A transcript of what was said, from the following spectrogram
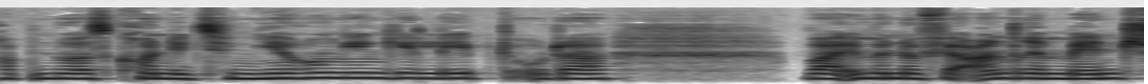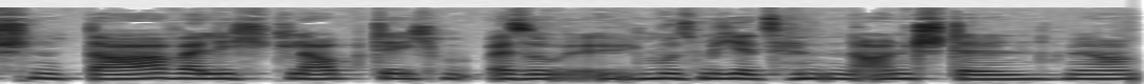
habe nur aus Konditionierungen gelebt oder war immer nur für andere Menschen da, weil ich glaubte, ich, also ich muss mich jetzt hinten anstellen, ja.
